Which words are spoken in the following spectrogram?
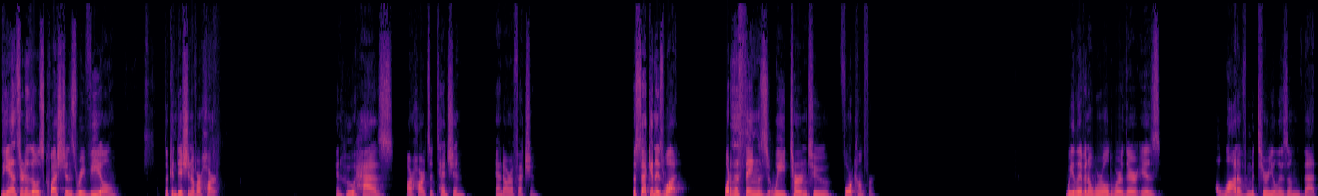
The answer to those questions reveal the condition of our heart and who has our heart's attention and our affection. The second is what? What are the things we turn to for comfort? We live in a world where there is a lot of materialism that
